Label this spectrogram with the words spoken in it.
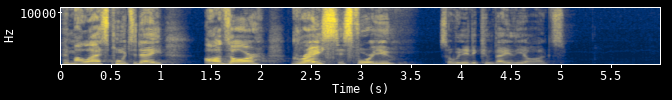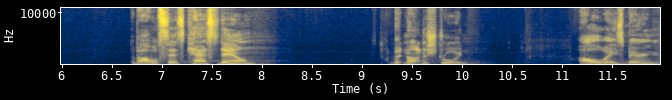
And my last point today odds are grace is for you, so we need to convey the odds. The Bible says, cast down, but not destroyed, always bearing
